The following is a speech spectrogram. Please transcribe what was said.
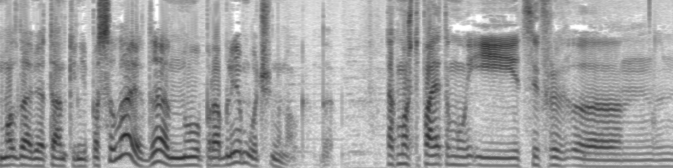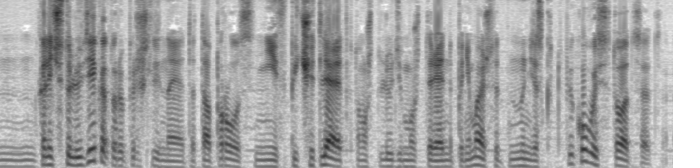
Молдавия танки не посылает, да, но проблем очень много, да. Так может поэтому и цифры, э, количество людей, которые пришли на этот опрос, не впечатляет, потому что люди, может, реально понимают, что это ну, несколько тупиковая ситуация. -то.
